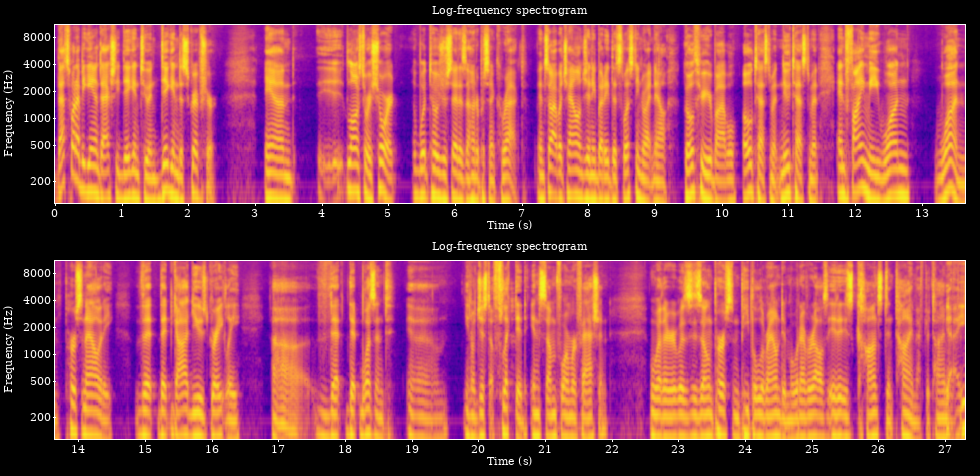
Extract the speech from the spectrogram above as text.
that's what I began to actually dig into and dig into scripture. And eh, long story short, what Tozer said is 100% correct. And so I would challenge anybody that's listening right now, go through your Bible, Old Testament, New Testament, and find me one one personality that that God used greatly uh, that that wasn't um, you know just afflicted in some form or fashion, whether it was his own person, people around him, or whatever else. It is constant, time after time. Yeah, after time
